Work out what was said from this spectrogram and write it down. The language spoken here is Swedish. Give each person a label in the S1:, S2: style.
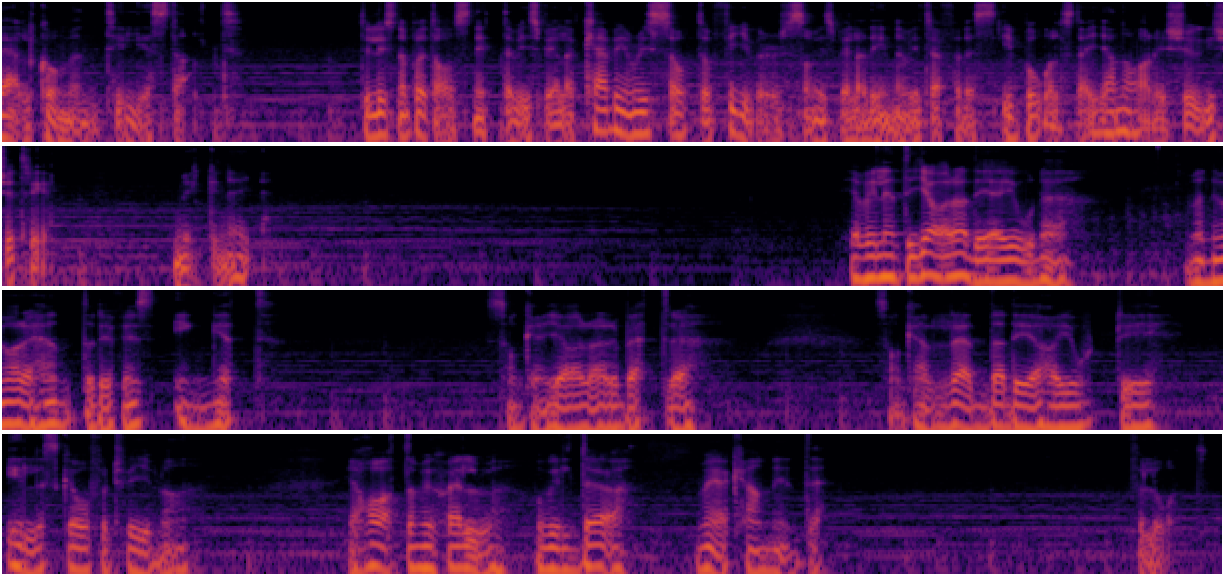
S1: Välkommen till Gestalt. Du lyssnar på ett avsnitt där vi spelar Cabin Risotto Fever som vi spelade in när vi träffades i Bålsta i januari 2023. Mycket nöje. Jag ville inte göra det jag gjorde. Men nu har det hänt och det finns inget som kan göra det bättre. Som kan rädda det jag har gjort i ilska och förtvivlan. Jag hatar mig själv och vill dö, men jag kan inte. Förlåt.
